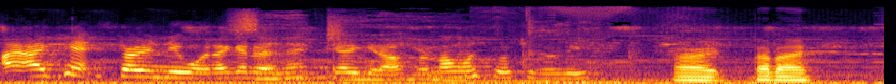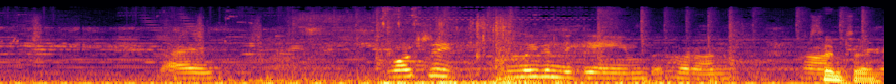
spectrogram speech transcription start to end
I, I can't start a new one. I gotta, gotta get off. I'm almost supposed to movie. Alright, bye bye. Bye. Well, actually, I'm leaving the game, but hold on. Hold Same on thing.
